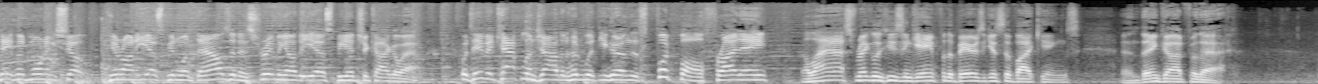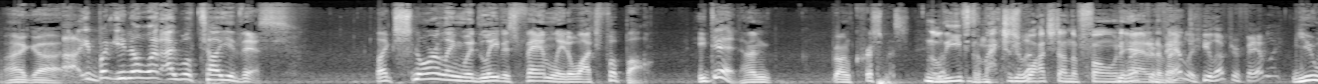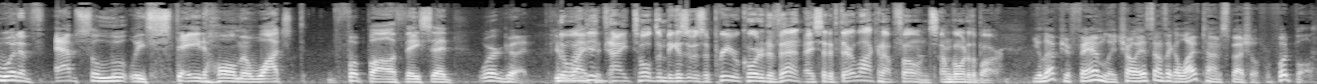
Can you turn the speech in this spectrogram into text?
Kap and J Hood Morning Show here on ESPN 1000 and streaming on the ESPN Chicago app. With David Kaplan, Jonathan Hood with you here on this Football Friday, the last regular season game for the Bears against the Vikings. And thank God for that. My God. Uh, but you know what? I will tell you this. Like Snorling would leave his family to watch football. He did on on Christmas. Leave them. I just left- watched on the phone you at left an your event. family? You left your family? You would have absolutely stayed home and watched football if they said, We're good. Your No, I did. I told them because it was a pre-recorded event. I said if they're locking up phones, I'm going to the bar. You left your family, Charlie. That sounds like a lifetime special for football.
